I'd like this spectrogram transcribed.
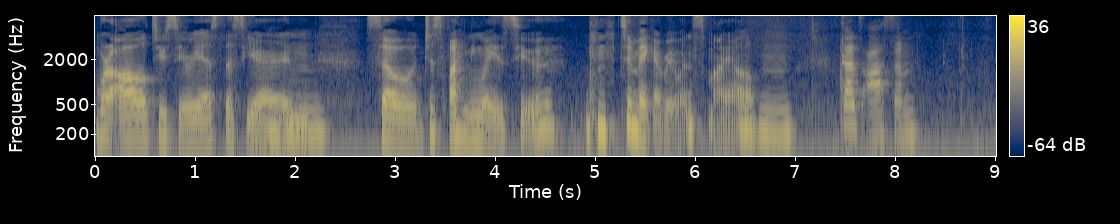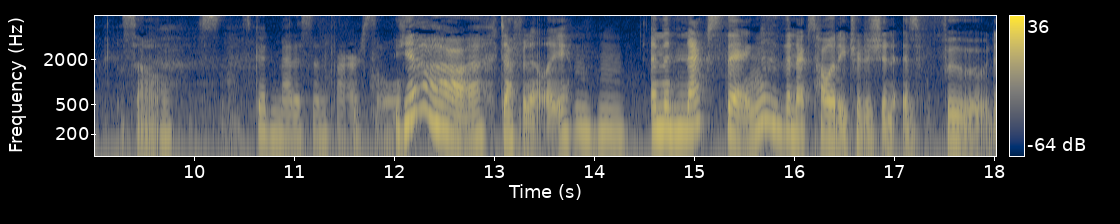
We're all too serious this year, Mm-hmm. and so just finding ways to to make everyone smile. Mm-hmm. That's awesome. So good medicine for our soul. yeah, definitely. Mm-hmm. And the next thing, the next holiday tradition is food.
